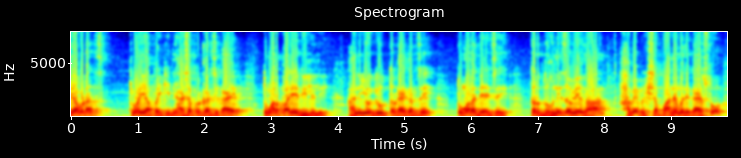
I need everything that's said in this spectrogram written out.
तेवढाच किंवा यापैकी नाही. अशा प्रकारचे काय तुम्हाला पर्याय दिलेले. आणि योग्य उत्तर काय करायचं? आहे तुम्हाला द्यायचं. आहे तर ध्वनीचा वेग हा हवेपेक्षा पाण्यामध्ये काय असतो?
